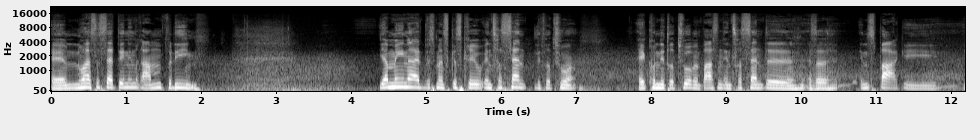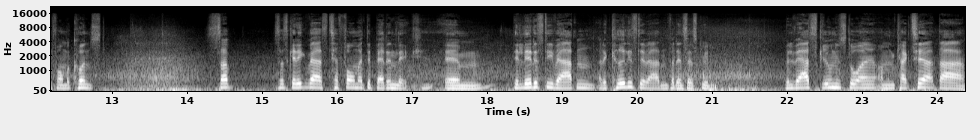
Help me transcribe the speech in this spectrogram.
Øh, nu har jeg så sat det ind i en ramme, fordi jeg mener, at hvis man skal skrive interessant litteratur, ikke kun litteratur, men bare sådan interessante øh, altså indspark i, i form af kunst, så, så skal det ikke være at tage form af debatindlæg. Øhm, det letteste i verden, og det kedeligste i verden, for den sags skyld, vil være at skrive en historie om en karakter, der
